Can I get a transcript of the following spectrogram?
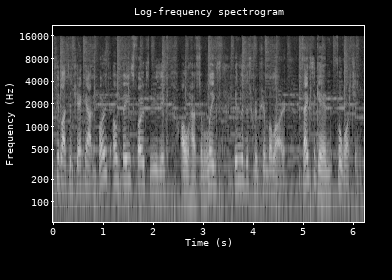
If you'd like to check out both of these folks' music, I will have some links in the description below. Thanks again for watching.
